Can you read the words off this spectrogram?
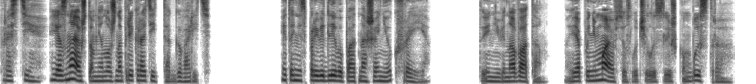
«Прости, я знаю, что мне нужно прекратить так говорить. Это несправедливо по отношению к Фрейе». «Ты не виновата. Я понимаю, все случилось слишком быстро.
